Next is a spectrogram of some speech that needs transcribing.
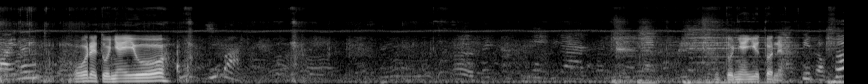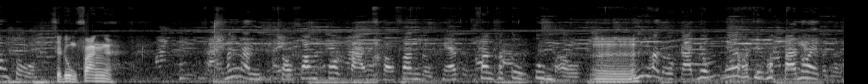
น่อยๆนึงโอ้ได้ตัวใหญ่อยู่ ตัวใหญ่อยู่ตัวเนี่ยปิดออกซ่องตัวสะดุ้งฟังอะมันนั่นเขาฟังโคตรปลาเลยเขาฟังดอกแคสฟังเขาตุ้มตุ้มเอาเออ นี่เขาโอกาสยกเนี่ยเขาถือเขาปลาหน่อยไปเลย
